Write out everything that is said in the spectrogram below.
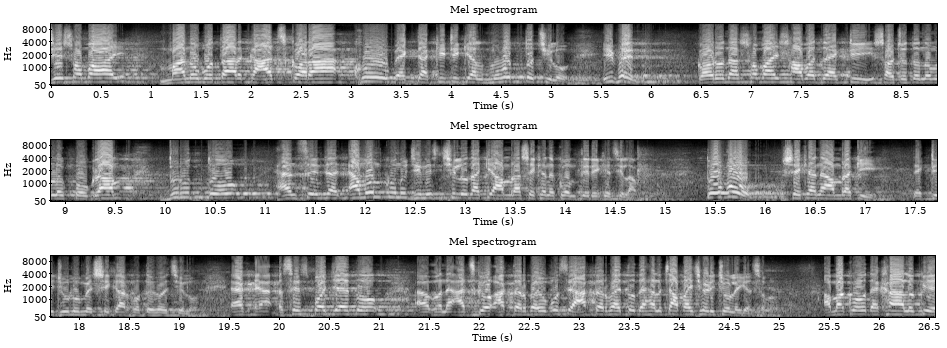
যে সময় মানবতার কাজ করা খুব একটা ক্রিটিক্যাল মুহূর্ত ছিল। ইভেন করোনার সময় সামান্য একটি সচেতনমূলক প্রোগ্রাম দূরত্ব হ্যান্ড স্যানিটাইজ এমন কোনো জিনিস ছিল নাকি আমরা সেখানে কমতে রেখেছিলাম। তবু সেখানে আমরা কি একটি জুলুমের শিকার হতে হয়েছিল। এক শেষ পর্যায়ে তো মানে আজকেও আক্তার ভাই উপস্থিত, আক্তার ভাই তো দেখা হলো চাপাই ছেড়ে চলে গেছিল। আমাকেও দেখা আলোকে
